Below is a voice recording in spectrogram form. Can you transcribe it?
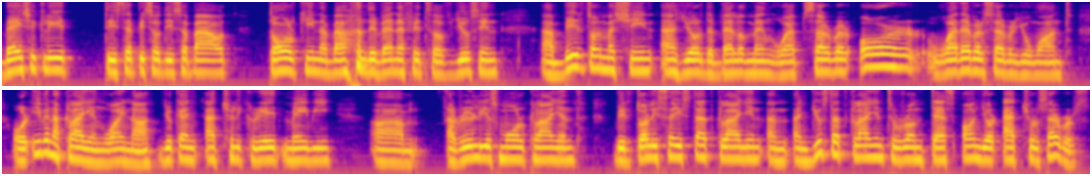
basically, this episode is about talking about the benefits of using a virtual machine as your development web server or whatever server you want, or even a client. Why not? You can actually create maybe um, a really small client, virtualize that client, and, and use that client to run tests on your actual servers,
